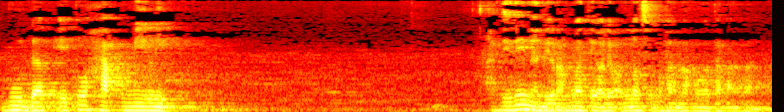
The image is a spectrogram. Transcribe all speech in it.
Budak itu hak milik Hadirin yang dirahmati oleh Allah Subhanahu wa taala.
